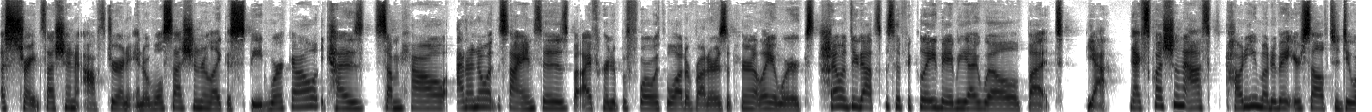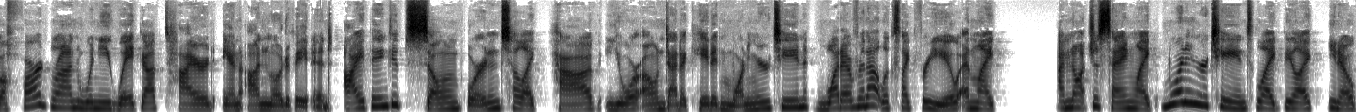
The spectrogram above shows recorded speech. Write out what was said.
a strength session after an interval session or like a speed workout because somehow I don't know what the science is, but I've heard it before with a lot of runners. Apparently it works. I don't do that specifically. Maybe I will, but yeah, Next question asks How do you motivate yourself to do a hard run when you wake up tired and unmotivated? I think it's so important to like have your own dedicated morning routine, whatever that looks like for you. And like, I'm not just saying like morning routine to like be like, you know,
